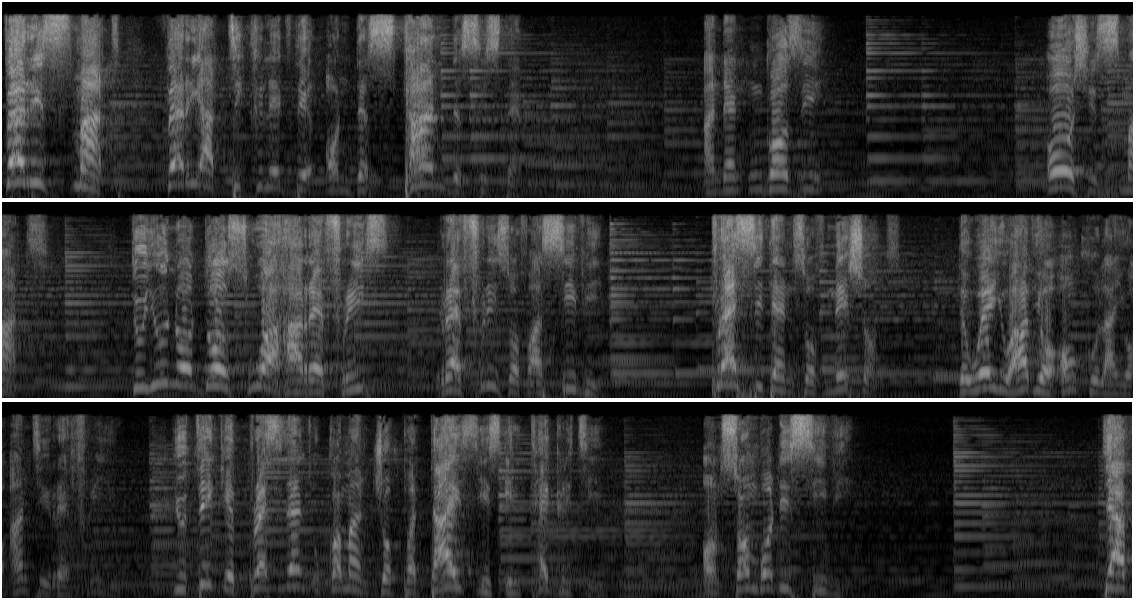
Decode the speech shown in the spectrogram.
Very smart. Very articulate. They understand the system. And then Ngozi oh she's smart. Do you know those who are her referees? Referees of her CV presidents of nations. The way you have your uncle and your auntie referee you. You think a president will come and jeopardize his integrity on somebody's CV they are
